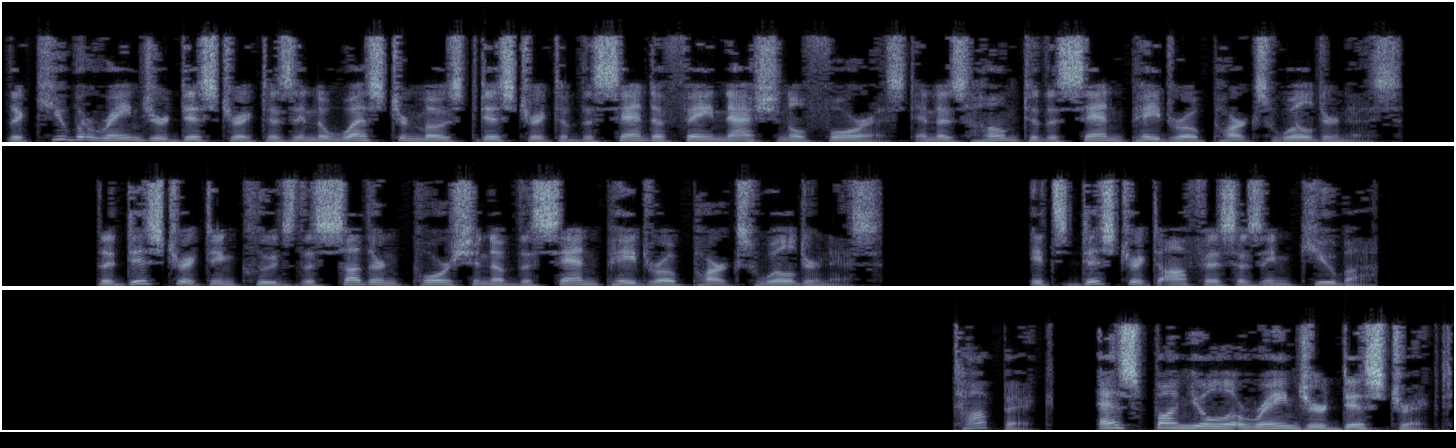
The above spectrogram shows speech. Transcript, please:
The Cuba Ranger District is in the westernmost district of the Santa Fe National Forest and is home to the San Pedro Parks Wilderness. The district includes the southern portion of the San Pedro Parks Wilderness. Its district office is in Cuba. Española Ranger District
